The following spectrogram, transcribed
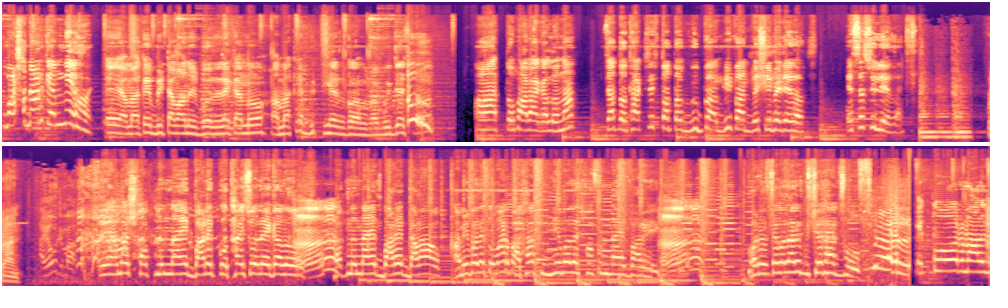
তোমার সাথে আর কেমনি হয়? এই আমাকে বিটা মানুষ বললে কেন? আমাকে বিটিএস বলবা বুঝেছ? আর তো পারা গেল না। যত থাকছিস তত বিপদ- বিপদ বেশি বেড়ে যাচ্ছে। এসে চলিয়ে যায় আমার স্বপ্নের নায়ক বারেক কোথায় চলে গেল? স্বপ্নের নায়ক বারেক দাঁড়াও। আমি বলে তোমার কথা শুনিয়ে বলে স্বপ্নের নায়ক বারেক। ঘরে উঠে বলে আমি বসে থাকব। এ কোর মাল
